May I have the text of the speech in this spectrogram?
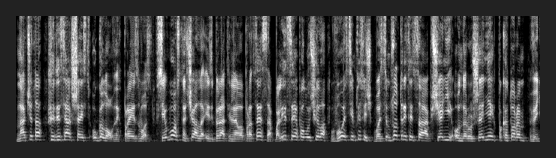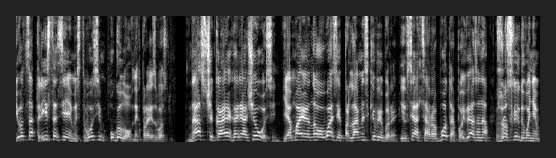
Начато 66 уголовных производств. Всего с начала избирательного процесса полиция получила 8830 сообщений о нарушениях, по которым ведется 378 уголовных производств. Нас чекає гаряча осінь. Я маю на увазі парламентські вибори, і вся ця робота пов'язана з розслідуванням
